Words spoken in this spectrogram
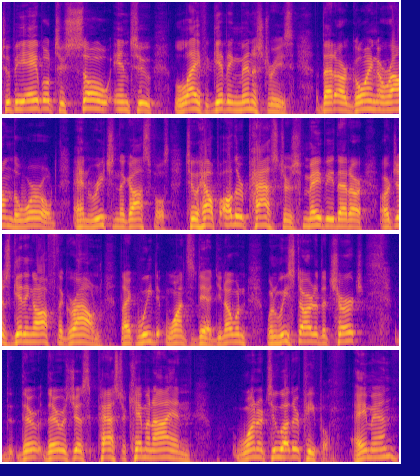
to be able to sow into life giving ministries that are going around the world and reaching the Gospels, to help other pastors maybe that are, are just getting off the ground like we once did. You know, when, when we started the church, there, there was just Pastor Kim and I and one or two other people. Amen.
